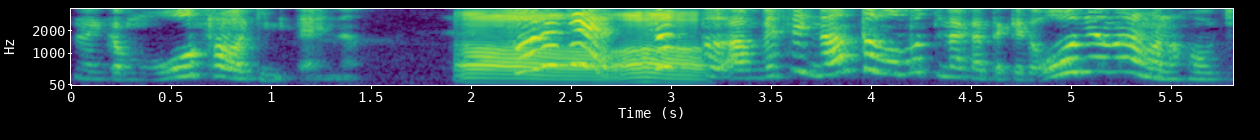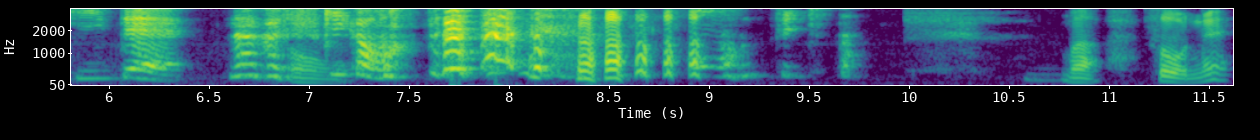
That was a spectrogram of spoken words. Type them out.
なんかもう大騒ぎみたいな。それで、ちょっと、あ、別になんとも思ってなかったけど、オーディオドラマの方聞いて、なんか好きかもって、思ってきた。まあ、そうね。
